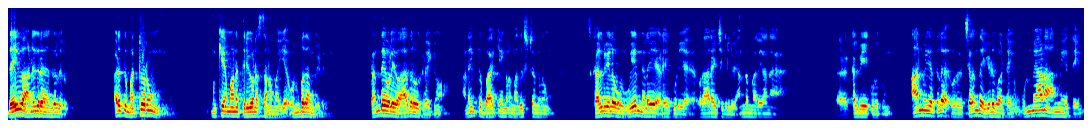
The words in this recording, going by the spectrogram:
தெய்வ அனுகிரகங்கள் இருக்கும். அடுத்து மற்றொரு முக்கியமான திரிகோணஸ்தானமாகிய ஒன்பதாம் வீடு. தந்தை உழைவு ஆதரவு கிடைக்கும். அனைத்து பாக்கியங்களும் அதிர்ஷ்டங்களும் கல்வியில ஒரு உயர்நிலையை அடையக்கூடிய ஒரு ஆராய்ச்சி கல்வி அந்த மாதிரியான கல்வியை கொடுக்கும். ஆன்மீகத்தில் ஒரு சிறந்த ஈடுபாட்டையும் உண்மையான ஆன்மீகத்தையும்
